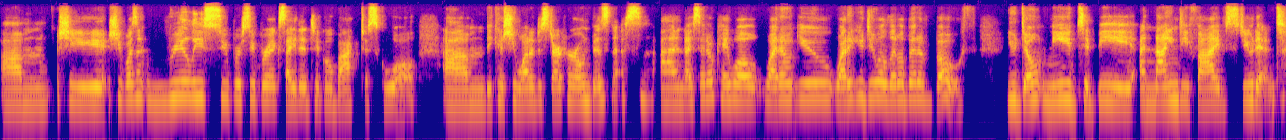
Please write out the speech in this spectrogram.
Um, she she wasn't really super super excited to go back to school um, because she wanted to start her own business. And i said okay well why don't you why don't you do a little bit of both? You don't need to be a 95 student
